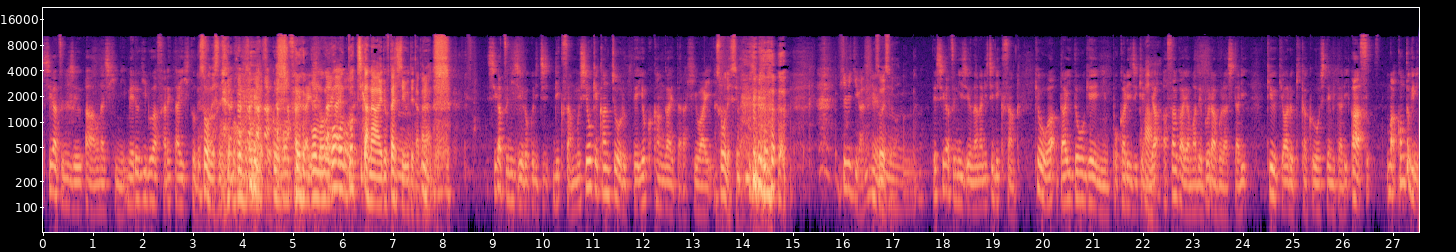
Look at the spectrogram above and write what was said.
4月20あ同じ日にメルギブはされたい人です。そうですね。拷問されたい拷問人。拷問どっちかなあれ二人して言うてたから、4月26日りくさん虫除けカンチョールってよく考えたら卑猥。そうですよ。響きがね。そうですよ。で4月27日りくさん。今日は大道芸人ポカリ事件や阿佐ヶ谷までブラブラしたり急遽ある企画をしてみたりあそまあこの時に、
